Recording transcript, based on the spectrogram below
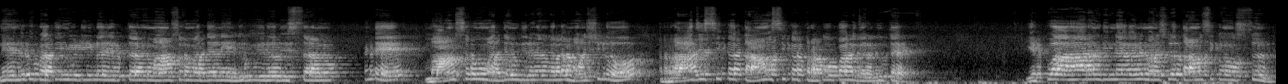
నేను ఎందుకు ప్రతి మీటింగ్లో చెప్తాను మాంసం మద్యాన్ని ఎందుకు విరోధిస్తాను? అంటే మాంసము మద్యం తినడం వల్ల మనిషిలో రాజసిక తామసిక ప్రకోపాలు కలుగుతాయి. ఎక్కువ ఆహారం తిన్నా కానీ మనిషిలో తామసికం వస్తుంది.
